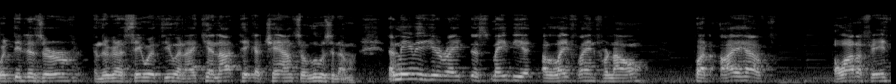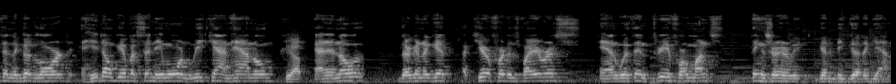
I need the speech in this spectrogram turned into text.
what they deserve, and they're going to stay with you. And I cannot take a chance of losing them. And maybe you're right. This may be a lifeline for now, but I have a lot of faith in the good Lord. He don't give us any more than we can handle. Yep. And I know they're going to get a cure for this virus, and within three or four months, things are going to be good again.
